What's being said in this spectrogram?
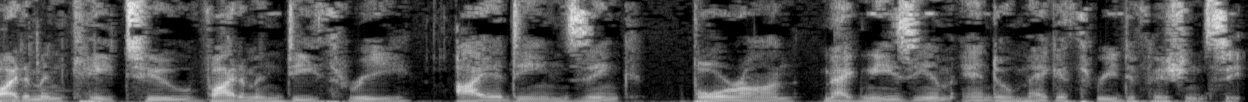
vitamin K2, vitamin D3, iodine, zinc, boron, magnesium, and omega-3 deficiency.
